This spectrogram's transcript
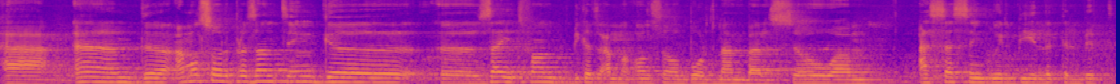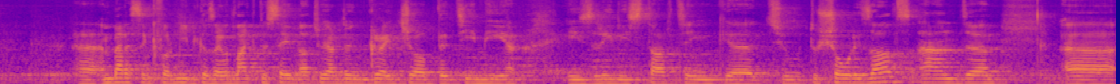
And I'm also representing uh, Zayed Fund because I'm also a board member. So um, assessing will be a little bit uh, embarrassing for me because I would like to say that we are doing a great job. The team here is really starting uh, to, to show results and um, uh,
